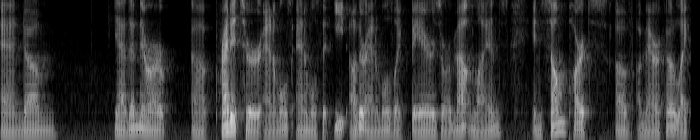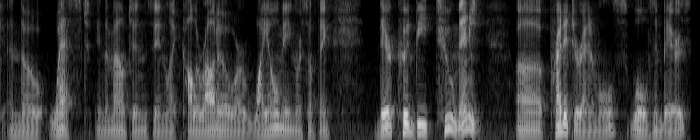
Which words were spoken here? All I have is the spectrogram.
And um, yeah then there are uh, predator animals, animals that eat other animals like bears or mountain lions. In some parts of America, like in the west, in the mountains, in like Colorado or Wyoming or something, there could be too many uh, predator animals, wolves and bears,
